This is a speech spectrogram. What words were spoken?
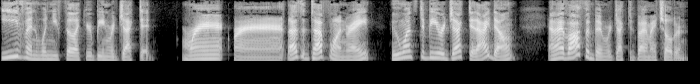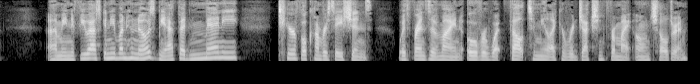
even when you feel like you're being rejected. That's a tough one, right? Who wants to be rejected? I don't. And I've often been rejected by my children. I mean, if you ask anyone who knows me, I've had many tearful conversations with friends of mine over what felt to me like a rejection from my own children.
